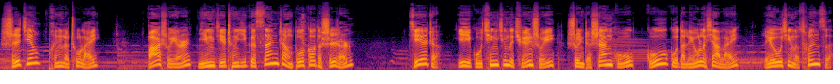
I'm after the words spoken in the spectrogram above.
石浆喷了出来，把水儿凝结成一个三丈多高的石人儿。接着，一股清清的泉水顺着山谷汩汩地流了下来。流进了村子，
